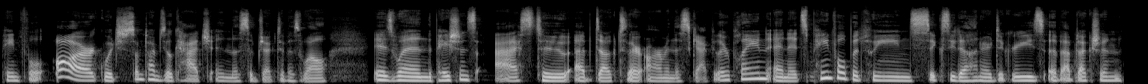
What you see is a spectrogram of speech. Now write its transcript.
Painful arc, which sometimes you'll catch in the subjective as well, is when the patient's asked to abduct their arm in the scapular plane and it's painful between 60 to 100 degrees of abduction,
